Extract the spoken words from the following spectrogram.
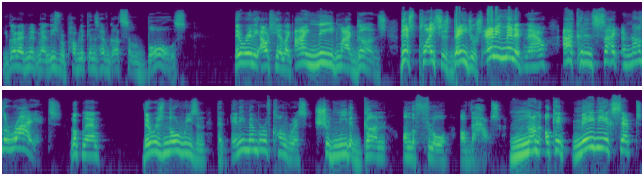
You gotta admit, man, these Republicans have got some balls. They're really out here like, I need my guns. This place is dangerous. Any minute now, I could incite another riot. Look, man, there is no reason that any member of Congress should need a gun on the floor of the House. None. Okay, maybe except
